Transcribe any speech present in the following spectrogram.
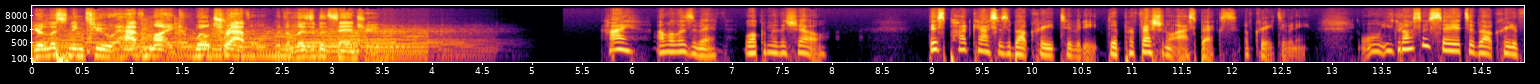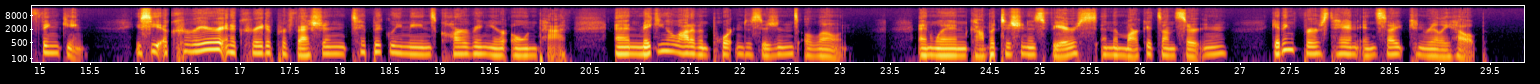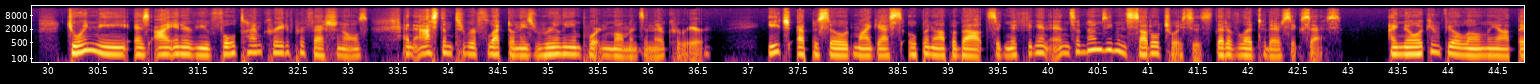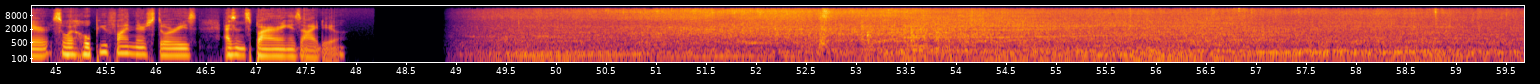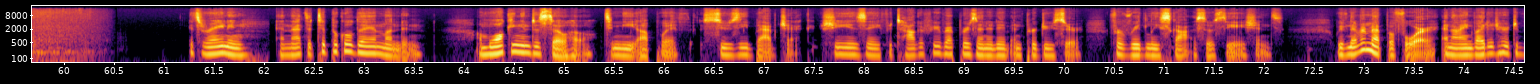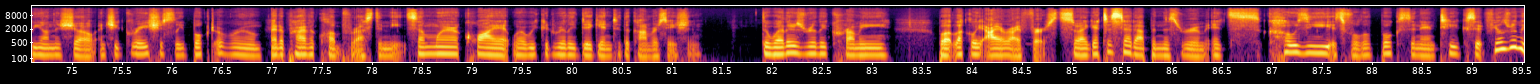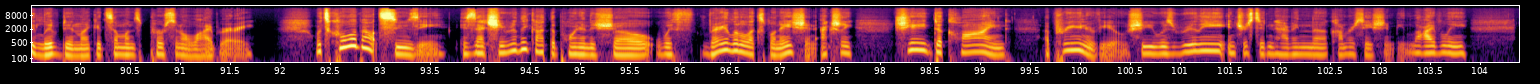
You're listening to Have Mike Will Travel with Elizabeth Santry. Hi, I'm Elizabeth. Welcome to the show. This podcast is about creativity, the professional aspects of creativity. Well, you could also say it's about creative thinking. You see, a career in a creative profession typically means carving your own path and making a lot of important decisions alone. And when competition is fierce and the market's uncertain, getting firsthand insight can really help. Join me as I interview full-time creative professionals and ask them to reflect on these really important moments in their career. Each episode, my guests open up about significant and sometimes even subtle choices that have led to their success. I know it can feel lonely out there, so I hope you find their stories as inspiring as I do. It's raining, and that's a typical day in London. I'm walking into Soho to meet up with Susie Babchick. She is a photography representative and producer for Ridley Scott Associations. We've never met before, and I invited her to be on the show, and she graciously booked a room at a private club for us to meet, somewhere quiet where we could really dig into the conversation. The weather's really crummy, but luckily I arrive first. So I get to set up in this room. It's cozy, it's full of books and antiques. It feels really lived in, like it's someone's personal library. What's cool about Susie is that she really got the point of the show with very little explanation. Actually, she declined a pre-interview. She was really interested in having the conversation be lively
